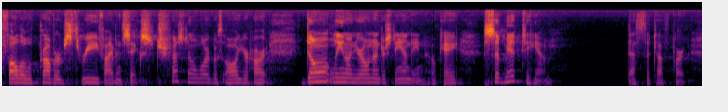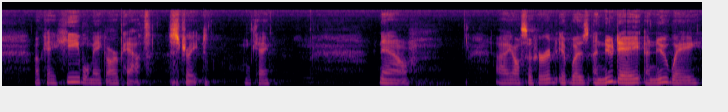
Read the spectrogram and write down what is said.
follow Proverbs 3, 5, and 6. Trust in the Lord with all your heart don't lean on your own understanding, okay? Submit to Him. That's the tough part, okay? He will make our path straight, okay? Now, I also heard it was a new day, a new way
